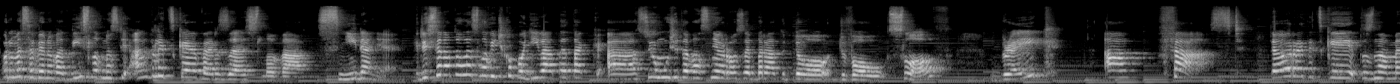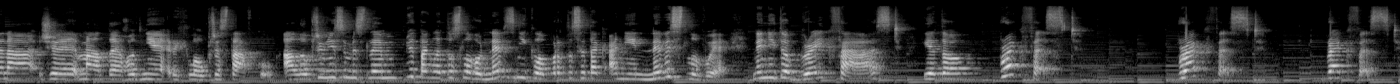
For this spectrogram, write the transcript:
Budeme se věnovat výslovnosti anglické verze slova snídaně. Když se na tohle slovíčko podíváte, tak uh, si ho můžete vlastně rozebrat do dvou slov. Break a fast. Teoreticky to znamená, že máte hodně rychlou přestávku. Ale upřímně si myslím, že takhle to slovo nevzniklo, proto se tak ani nevyslovuje. Není to breakfast, je to breakfast. Breakfast. Breakfast.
